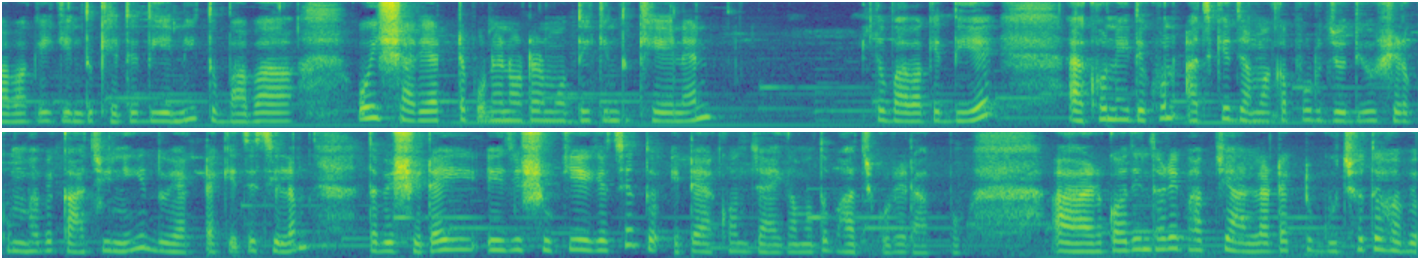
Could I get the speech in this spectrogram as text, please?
বাবাকেই কিন্তু খেতে দিয়ে নিই। তো বাবা ওই সাড়ে আটটা পনেরো নটার মধ্যেই কিন্তু খেয়ে নেন। তো বাবাকে দিয়ে এখন এই দেখুন, আজকে জামা কাপড় যদিও সেরকমভাবে কাচিনি দু একটা কেচেছিলাম, তবে সেটাই এই যে শুকিয়ে গেছে, তো এটা এখন জায়গা মতো ভাঁজ করে রাখব। আর কদিন ধরে ভাবছি আল্লাটা একটু গুছোতে হবে,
